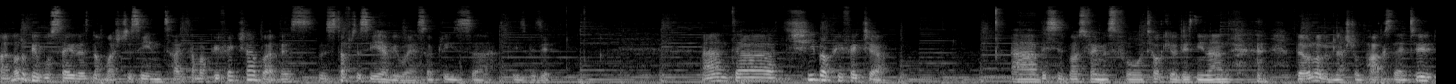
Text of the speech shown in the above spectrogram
A lot of people say there's not much to see in Saitama Prefecture, but there's there's stuff to see everywhere. So please uh, please visit. And uh, Chiba Prefecture. Uh, this is most famous for Tokyo Disneyland. there are a lot of national parks there too.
